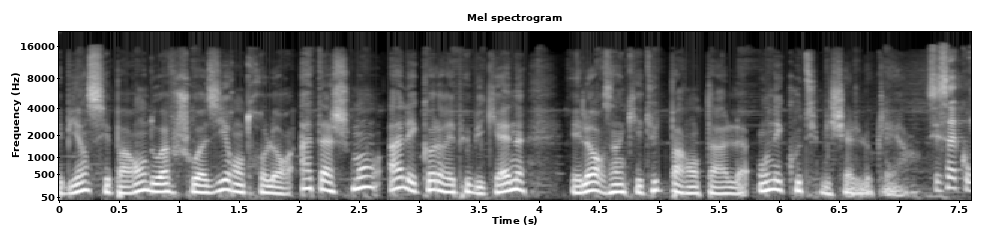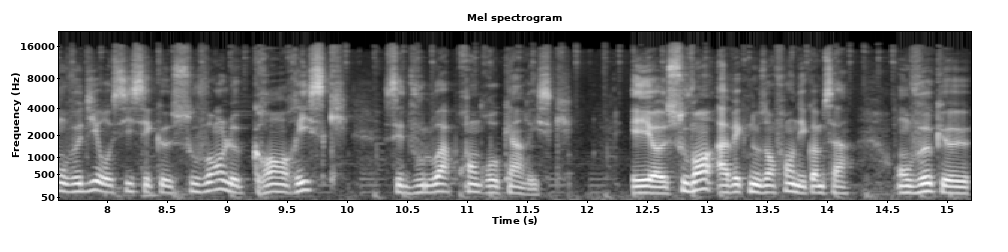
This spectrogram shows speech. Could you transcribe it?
eh bien, ses parents doivent choisir entre leur attachement à l'école républicaine et leurs inquiétudes parentales. On écoute Michel Leclerc. C'est ça qu'on veut dire aussi, c'est que souvent le grand risque, c'est de vouloir prendre aucun risque. Et euh, souvent, avec nos enfants, on est comme ça. On veut que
